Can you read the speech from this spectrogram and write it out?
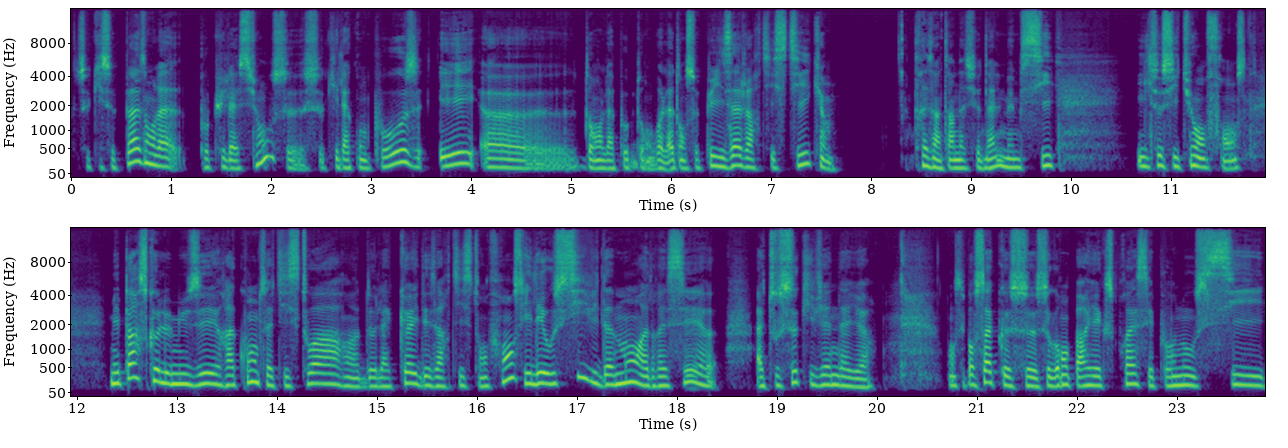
ce qui se passe dans la population, ce, qui la compose, et euh, dans, la, dans, voilà, dans ce paysage artistique très international, même si il se situe en France. Mais parce que le musée raconte cette histoire de l'accueil des artistes en France, il est aussi évidemment adressé euh, à tous ceux qui viennent d'ailleurs. C'est pour ça que ce, ce, Grand Paris Express est pour nous si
